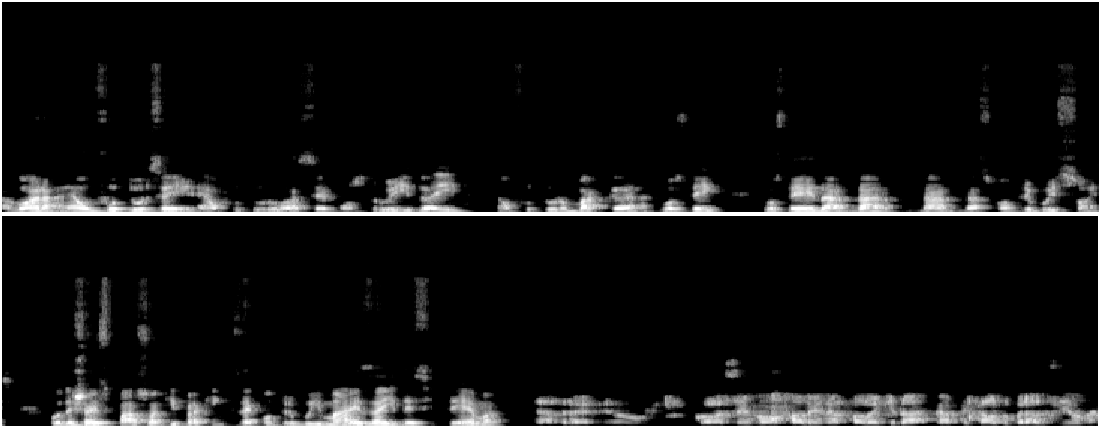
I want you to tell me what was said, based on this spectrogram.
Agora, é um futuro, é um futuro a ser construído aí, é um futuro bacana. Gostei, gostei da, da, da, das contribuições. Vou deixar espaço aqui para quem quiser contribuir mais aí desse tema. André, eu, como vocês vão falei, né, eu falo aqui da capital do Brasil, né,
